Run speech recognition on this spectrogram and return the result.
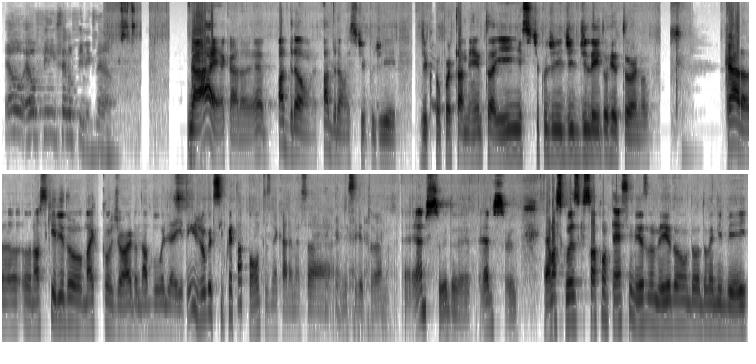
É o, é o Phoenix sendo o Phoenix, né? Ah, é, cara. É padrão, é padrão esse tipo de, de comportamento aí, esse tipo de, de, de lei do retorno. Cara, o, o nosso querido Michael Jordan da bolha aí tem jogo de 50 pontos, né, cara, nessa, nesse retorno. É absurdo, velho. É absurdo. É umas coisas que só acontecem mesmo no meio do, do, do NBA,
